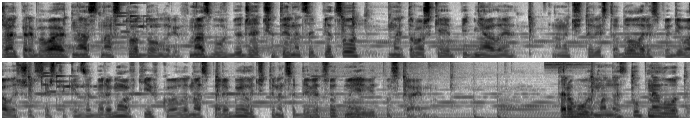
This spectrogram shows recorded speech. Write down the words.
Жаль, перебивають нас на 100 доларів. У нас був бюджет 14500, ми трошки підняли на 400 доларів, сподівалися, що все ж таки заберемо автівку, але нас перебили 14900, ми її відпускаємо. Торгуємо наступний лот.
